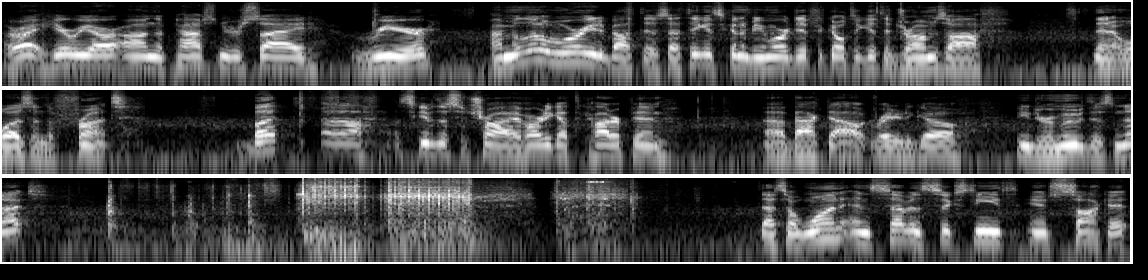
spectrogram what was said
All right, here we are on the passenger side rear. I'm a little worried about this. I think it's going to be more difficult to get the drums off than it was in the front. But uh, let's give this a try. I've already got the cotter pin uh, backed out, ready to go. Need to remove this nut. That's a 1 and 7 16th inch socket.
